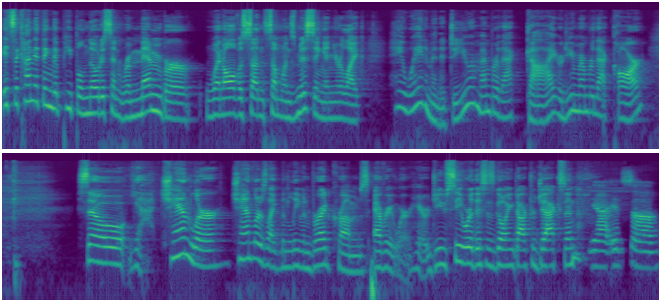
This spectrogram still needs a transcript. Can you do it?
It's the kind of thing that people notice and remember when all of a sudden someone's missing and you're like, Hey, wait a minute. Do you remember that guy or do you remember that car? So yeah, Chandler, Chandler's like been leaving breadcrumbs everywhere here. Do you see where this is going, Dr. Jackson? Yeah, it's uh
